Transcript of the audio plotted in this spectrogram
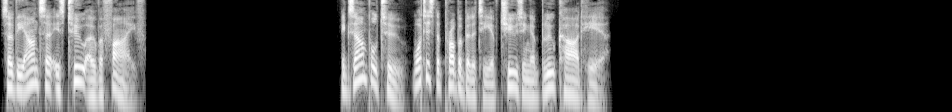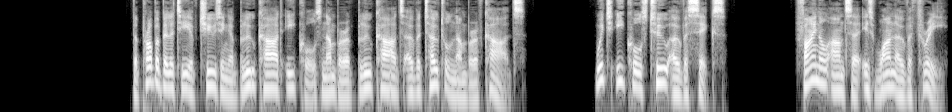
So the answer is 2 over 5. Example 2 What is the probability of choosing a blue card here? The probability of choosing a blue card equals number of blue cards over total number of cards which equals 2 over 6. Final answer is 1 over 3.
